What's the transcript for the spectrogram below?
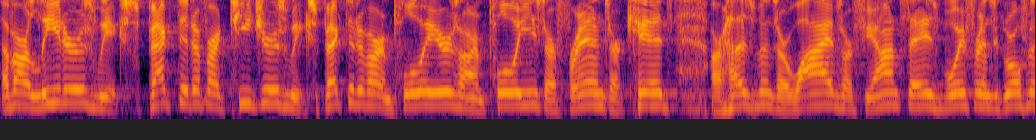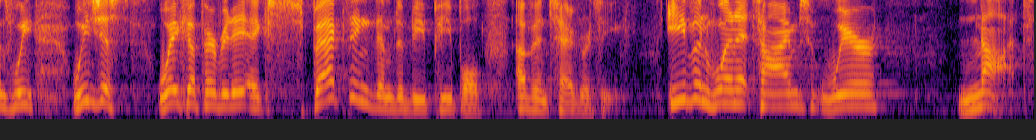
of our leaders, we expect it of our teachers, we expect it of our employers, our employees, our friends, our kids, our husbands, our wives, our fiancés, boyfriends, girlfriends. We, we just wake up every day expecting them to be people of integrity even when at times we're not.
